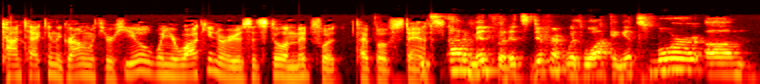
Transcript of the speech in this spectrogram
contacting the ground with your heel when you're walking, or is it still a midfoot type of stance? It's not a midfoot. It's different with walking. It's more, um,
